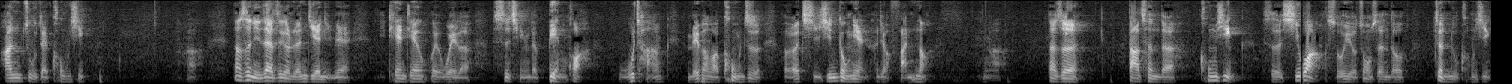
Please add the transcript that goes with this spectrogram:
安住在空性。啊，但是你在这个人间里面，你天天会为了事情的变化无常，没办法控制而起心动念，那叫烦恼。啊，但是大乘的空性是希望所有众生都证入空性，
